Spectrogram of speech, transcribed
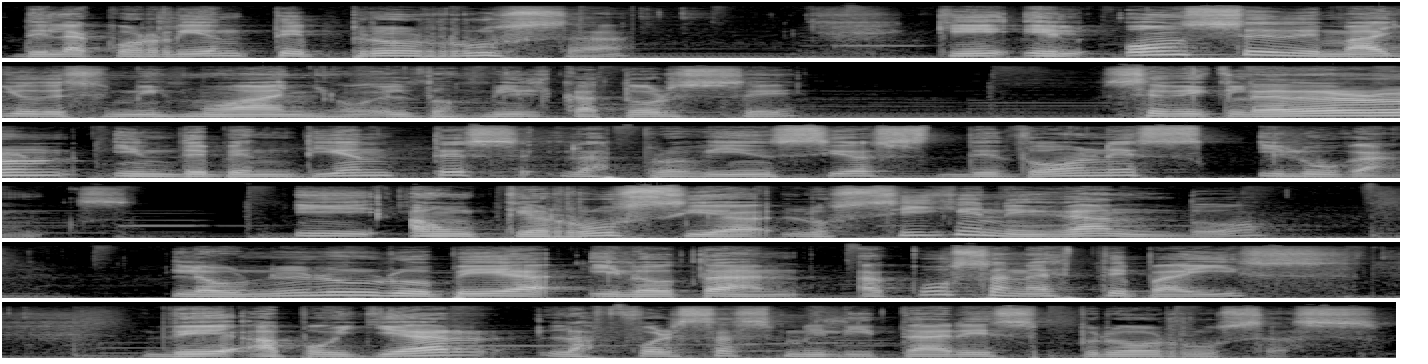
de la corriente prorrusa que el 11 de mayo de ese mismo año, el 2014, se declararon independientes las provincias de Donetsk y Lugansk. Y aunque Rusia lo sigue negando, la Unión Europea y la OTAN acusan a este país de apoyar las fuerzas militares prorrusas.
